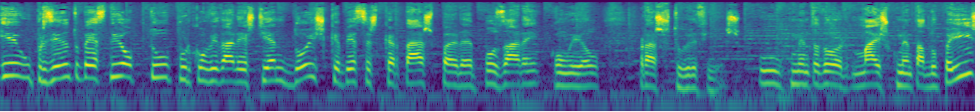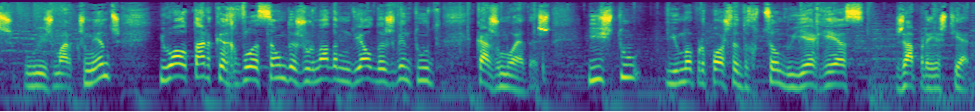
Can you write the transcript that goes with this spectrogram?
e o presidente do PSD optou por convidar este ano dois cabeças de cartaz para pousarem com ele para as fotografias. O comentador mais comentado do país, Luís Marcos Mendes, e o autarca revelação da Jornada Mundial da Juventude, Carlos Moedas. Isto e uma proposta de redução do IRS já para este ano.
